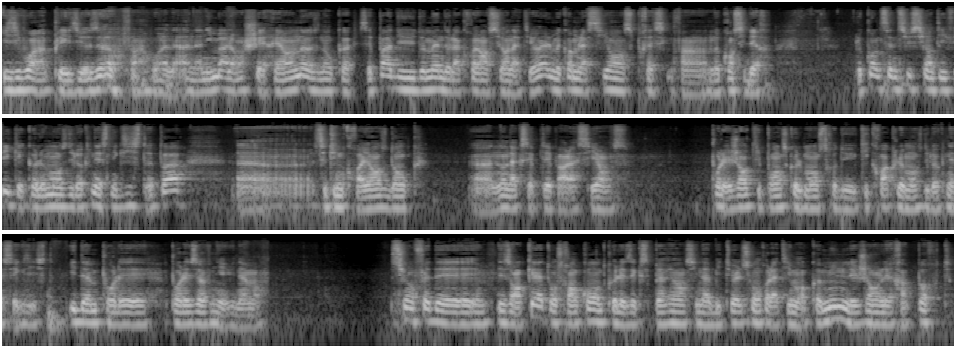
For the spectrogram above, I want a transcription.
ils un enfin, un, un, animal en chair et en os. Donc, euh, c'est pas du domaine de la croyance surnaturelle, mais comme la science presque, enfin, ne considère le consensus scientifique et que le monstre du Loch Ness n'existe pas, euh, c'est une croyance donc euh, non acceptée par la science pour les gens qui pensent que le monstre du, qui croient que le monstre du Loch Ness existe. Idem pour les, pour les ovnis, évidemment. Si on fait des, des, enquêtes, on se rend compte que les expériences inhabituelles sont relativement communes, les gens les rapportent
